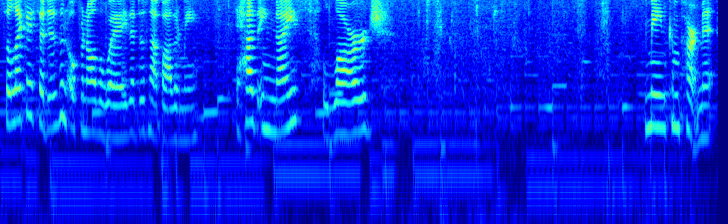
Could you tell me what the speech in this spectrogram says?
So like I said, it doesn't open all the way. That does not bother me. It has a nice, large main compartment.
